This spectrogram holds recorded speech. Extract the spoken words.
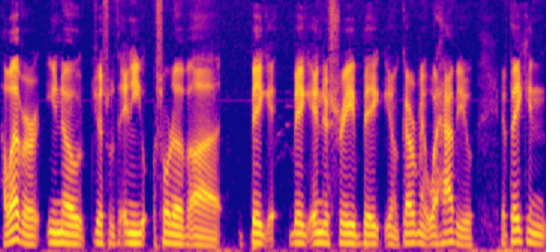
However, you know, just with any sort of uh, big big industry, big you know government, what have you, if they can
